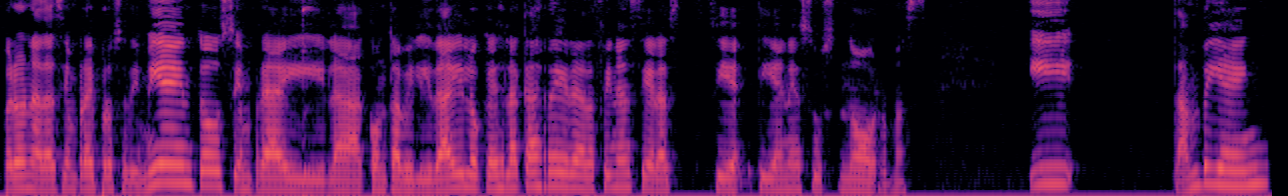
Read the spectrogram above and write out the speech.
Pero nada, siempre hay procedimientos, siempre hay la contabilidad y lo que es la carrera financiera tiene sus normas. Y también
